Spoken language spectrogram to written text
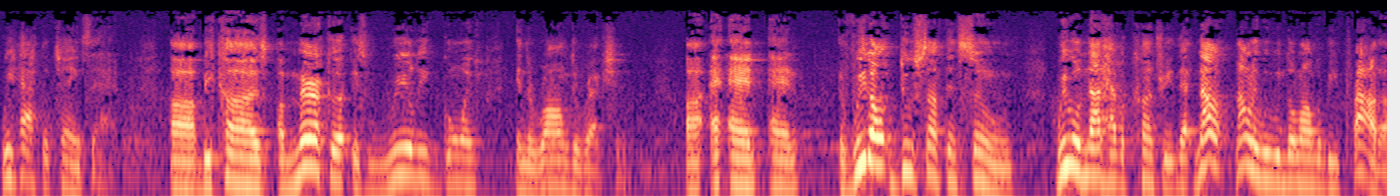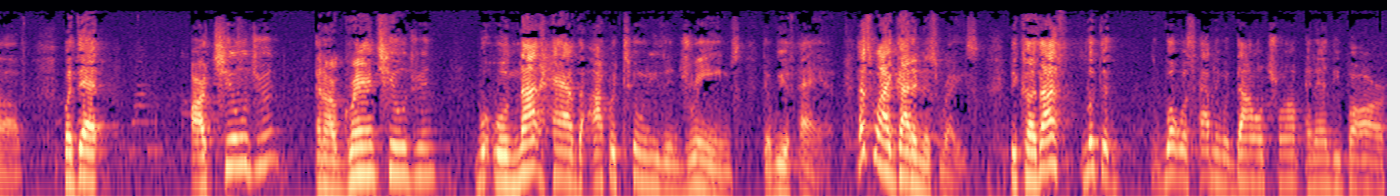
We have to change that uh, because America is really going in the wrong direction. Uh, and, and if we don't do something soon, we will not have a country that not, not only we will no longer be proud of, but that our children and our grandchildren will, will not have the opportunities and dreams that we have had. That's why I got in this race, because I looked at what was happening with Donald Trump and Andy Barr,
